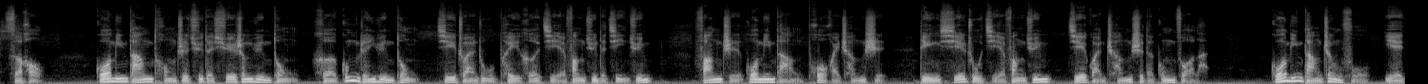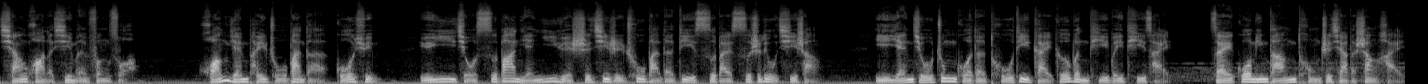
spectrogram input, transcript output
此后，国民党统治区的学生运动和工人运动即转入配合解放军的进军，防止国民党破坏城市，并协助解放军接管城市的工作了。国民党政府也强化了新闻封锁。黄炎培主办的《国训》于一九四八年一月十七日出版的第四百四十六期上，以研究中国的土地改革问题为题材，在国民党统治下的上海，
